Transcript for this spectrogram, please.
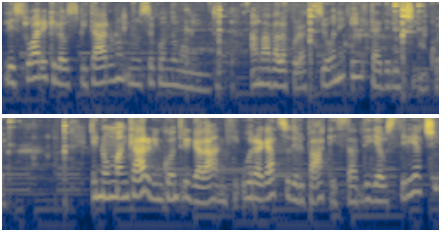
le suore che la ospitarono in un secondo momento. Amava la colazione e il tè delle 5. E non mancarono incontri galanti, un ragazzo del Pakistan, degli austriaci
